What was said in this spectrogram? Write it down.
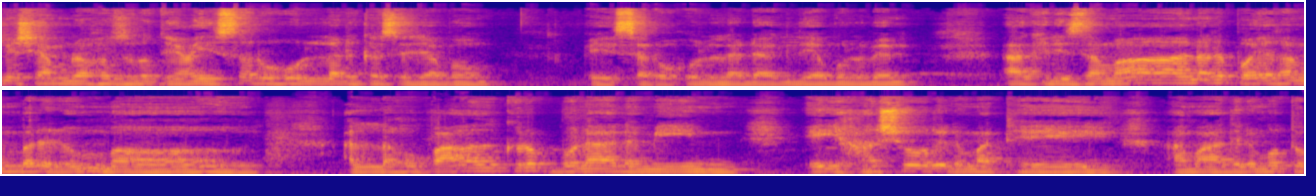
মেশে আমরা হজরতে আইসা রহুল্লার কাছে যাব। ঈসা রহুল্লা ডাক দিয়া বলবেন, আখিরি জামানার পয়গাম্বারের উম্মত আল্লাহ পাক রব্বুল আলামিন এই হাসরের মাঠে আমাদের মতো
